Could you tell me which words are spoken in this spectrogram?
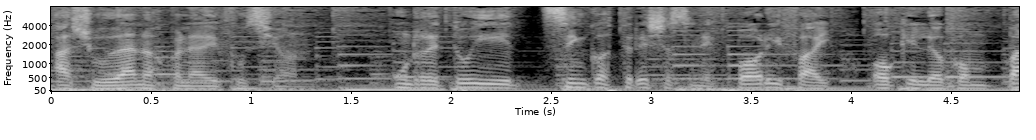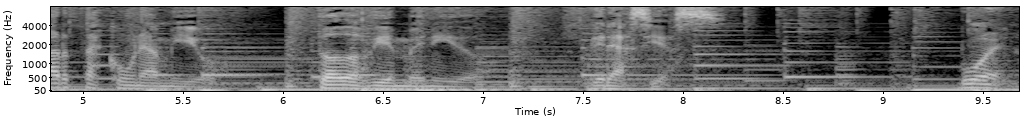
Ayúdanos con la difusión. Un retweet, 5 estrellas en Spotify o que lo compartas con un amigo. Todos bienvenidos. Gracias. Bueno,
